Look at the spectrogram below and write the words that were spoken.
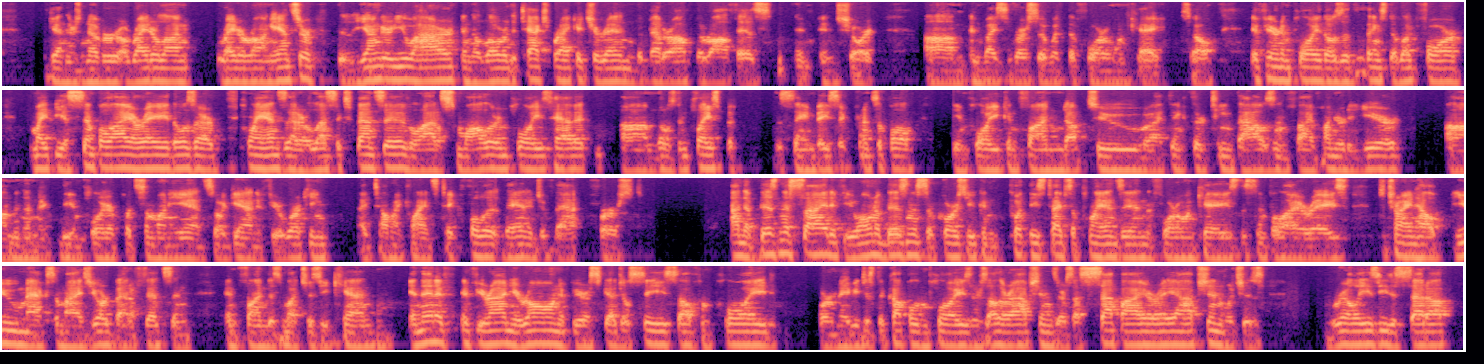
Again, there's never a right or wrong right or wrong answer. The younger you are and the lower the tax bracket you're in, the better off the Roth is in, in short. um, and vice versa with the 401k. So if you're an employee, those are the things to look for. Might be a simple IRA. Those are plans that are less expensive. A lot of smaller employees have it, um, those in place, but the same basic principle. The employee can fund up to, I think, 13500 a year. Um, and then the, the employer puts some money in. So again, if you're working, I tell my clients take full advantage of that first. On the business side, if you own a business, of course, you can put these types of plans in the 401ks, the simple IRAs to try and help you maximize your benefits and, and fund as much as you can. And then if, if you're on your own, if you're a Schedule C, self employed, or maybe just a couple employees, there's other options. There's a SEP IRA option, which is real easy to set up,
